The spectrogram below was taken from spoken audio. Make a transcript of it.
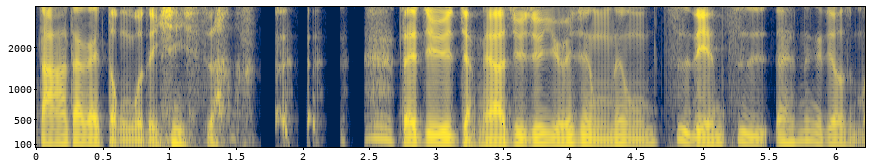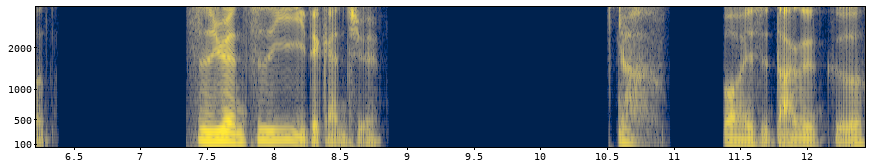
大家大概懂我的意思啊。再继续讲下去，就有一种那种自怜自哎，那个叫什么自怨自艾的感觉啊。不好意思，打个嗝。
